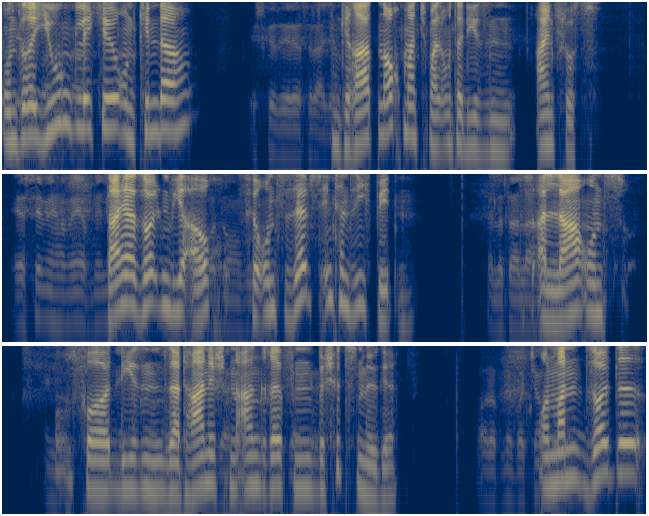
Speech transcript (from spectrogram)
Unsere Jugendliche und Kinder geraten auch manchmal unter diesen Einfluss. Daher sollten wir auch für uns selbst intensiv beten dass Allah uns vor diesen satanischen Angriffen beschützen möge. Und man sollte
